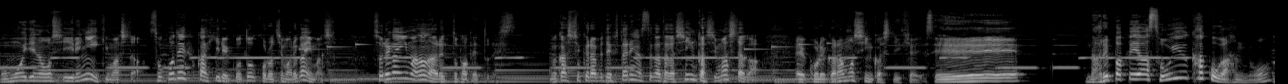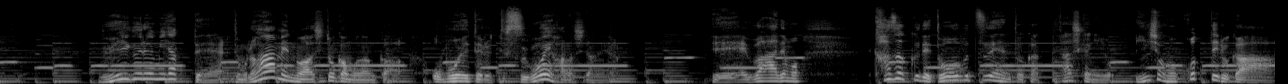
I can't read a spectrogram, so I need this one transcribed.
思い出の押し入れに行きました。そこでフカヒレコとコロチマルがいました。それが今のナルットパペットです。昔と比べて2人の姿が進化しましたがえこれからも進化していきたいです。へえナルパペはそういう過去があんの？ぬいぐるみだってね。でもラーメンの味とかもなんか覚えてるってすごい話だね。えー、うわーでも家族で動物園とかって確かに印象残ってるか。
